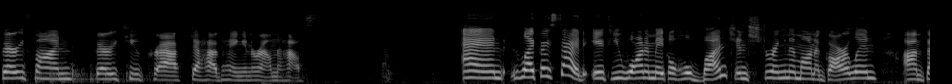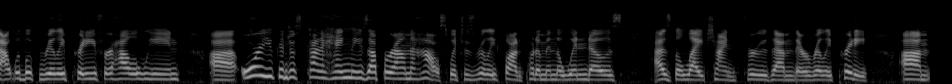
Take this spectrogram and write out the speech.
Very fun, very cute craft to have hanging around the house. And like I said, if you want to make a whole bunch and string them on a garland, um, that would look really pretty for Halloween. Uh, or you can just kind of hang these up around the house, which is really fun. Put them in the windows as the light shines through them. They're really pretty. Um,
